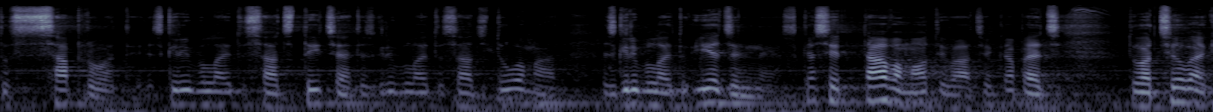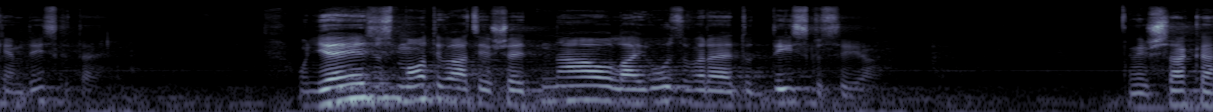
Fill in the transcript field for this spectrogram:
tu saproti, es gribu, lai tu sāc ticēt, es gribu, lai tu sāc domāt Es gribu, lai tu iedziļinies. Kas ir tava motivācija? Kāpēc tu ar cilvēkiem diskutē? Un Jēzus motivācija šeit nav, lai uzvarētu diskusijā. Viņš saka,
